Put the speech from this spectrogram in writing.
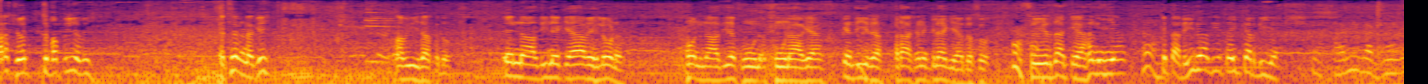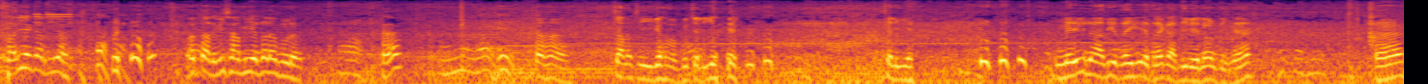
ਅਰੇ ਜੋ ਤੇ ਬਾਪੂ ਜੀ ਅਭੀ ਇੱਥੇ ਰੱਖਣਾ ਕੀ? ਆ ਰੱਖ ਦੋ। ਇਹ ਨਾਲ ਦੀ ਨੇ ਕਿਹਾ, ਵੇਖ ਲੋ ਹੁਣ। ਹੁਣ ਨਾਲ ਦੀ ਦਾ ਫੋਨ ਫੋਨ ਆ ਗਿਆ। ਕਹਿੰਦੀ ਰਾ- ਰਾਸ਼ਨ ਕਿ ਲੈ ਗਿਆ ਦੱਸੋ। ਸਵੇਰ ਦਾ ਕਿਹਾ ਨਹੀਂ ਆ ਕਿ ਤੁਹਾਡੀ ਵੀ ਨਾਲ ਦੀ ਤੋਈ ਕਰਦੀ ਆ। ਸਾਰੀਆਂ ਕਰਦੇ ਸਾਰੀਆਂ ਕਰਦੀਆਂ। ਉਹ ਤੁਹਾਨੂੰ ਵੀ ਸ਼ਾਮੀ ਇਹਨਾਂ ਦਾ ਫੋਨ। ਹਾਂ? ਹੈ ਉਹਨਾਂ ਦਾ ਹੈ। ਹਾਂ ਚਲੋ ਠੀਕ ਆ ਬੱਬੂ ਚਲੀਏ। ਚਲੀਏ। ਮੇਰੀ ਵੀ ਨਾਲ ਦੀ ਇਤਰਾ ਹੀ ਇਤਰਾ ਕਰਦੀ ਵੇਲ ਹੁੰਦੀ ਹੈ। ਹਾਂ।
